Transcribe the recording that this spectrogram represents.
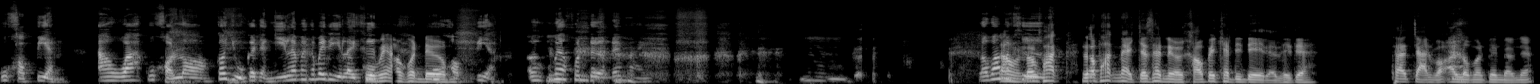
กูขอเปลี่ยน เอาวะกูขอลองก็อยู่กันอย่างนี้แล้วมันก็ไม่ดีอะไรกูขึ้นไม่เอาคนเดิมกูขอเปลี่ยนเออกูไม่เอาคนเดิมได้ไหมอืมเราว่ามันเอ้าคือแล้วพักแล้วพักไหนจะเสนอเขาเป็นแคนดิเดตอะทีเดียวถ้าอาจารย์บอกอารมณ์มันเป็นแบบเนี้ย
